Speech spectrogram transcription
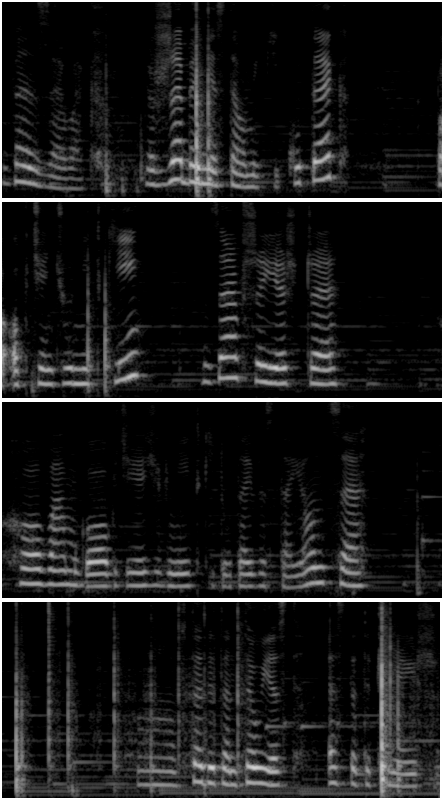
węzełek. Żeby nie stał mi kikutek po obcięciu nitki, zawsze jeszcze chowam go gdzieś w nitki tutaj wystające. Wtedy ten tył jest estetyczniejszy,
